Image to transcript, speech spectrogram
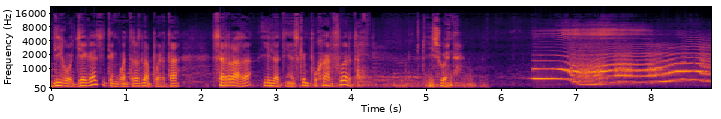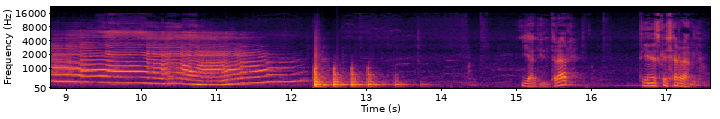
digo, llegas y te encuentras la puerta cerrada y la tienes que empujar fuerte. Y suena. Y al entrar, tienes que cerrarlo.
